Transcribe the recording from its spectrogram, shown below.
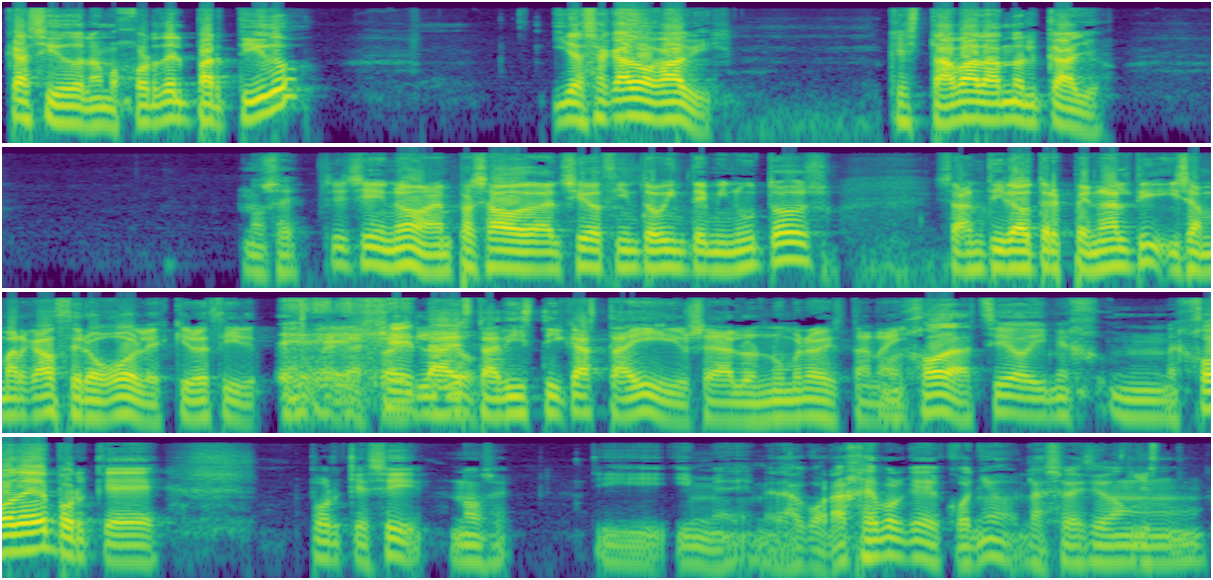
que ha sido la mejor del partido, y ha sacado a Gaby, que estaba dando el callo. No sé. Sí, sí, no, han pasado, han sido 120 minutos, se han tirado tres penaltis y se han marcado cero goles. Quiero decir, Eh, la, la tío. estadística está ahí, o sea, los números están ahí. me jodas, tío. Y me, me jode porque. Porque sí, no sé. Y, y me, me da coraje porque, coño, la selección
